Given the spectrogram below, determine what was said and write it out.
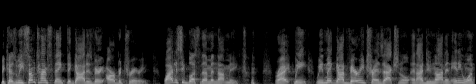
because we sometimes think that God is very arbitrary. Why does he bless them and not me? right? We, we make God very transactional, and I do not in any one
